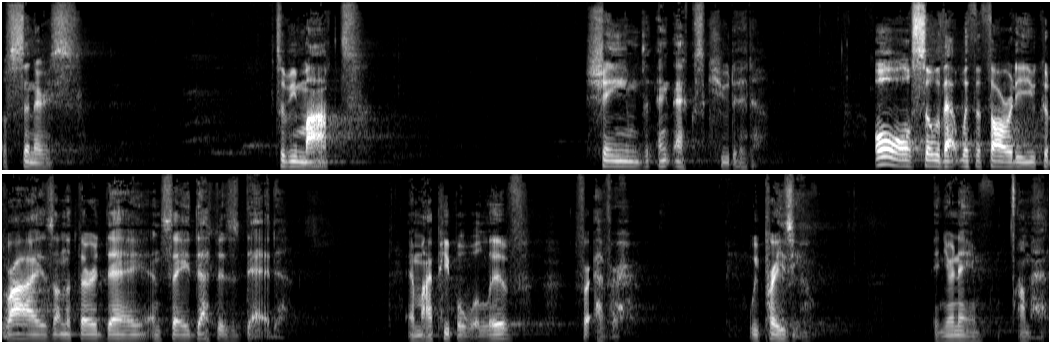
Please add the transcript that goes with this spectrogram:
of sinners, to be mocked shamed, and executed. All so that with authority you could rise on the third day and say, Death is dead, and my people will live forever. We praise you. In your name, amen.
